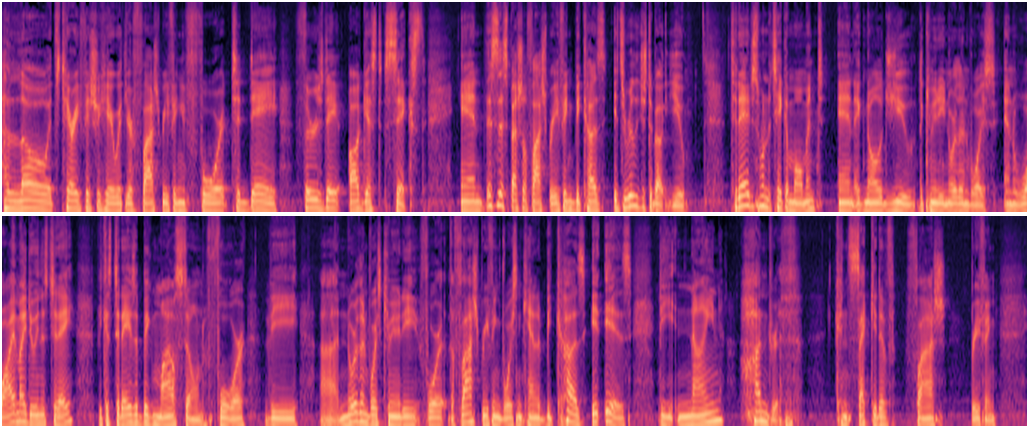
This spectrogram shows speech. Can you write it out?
Hello, it's Teri Fisher here with your flash briefing for today, Thursday, August 6th. And this is a special flash briefing because it's really just about you. Today, I just want to take a moment and acknowledge you, the community Northern Voice. And why am I doing this today? Because today is a big milestone for the uh, Northern Voice community, for the flash briefing voice in Canada, because it is the 900th consecutive flash briefing.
